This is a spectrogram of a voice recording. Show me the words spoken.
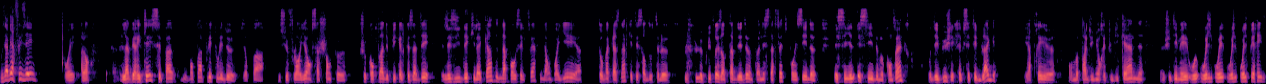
Vous avez refusé? Oui, alors la vérité, c'est pas, ils m'ont pas appelé tous les deux. Ils n'ont pas, Monsieur Florian, sachant que je combats depuis quelques années les idées qu'il incarne, n'a pas osé le faire. Il a envoyé euh, Thomas Cazenave, qui était sans doute le, le, plus présentable des deux, un peu un estafette, pour essayer de, essayer, essayer de me convaincre. Au début, j'ai cru que c'était une blague. Et après, euh, on me parle d'union républicaine. J'ai dit, mais où, où est, où est- où est le- péril?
